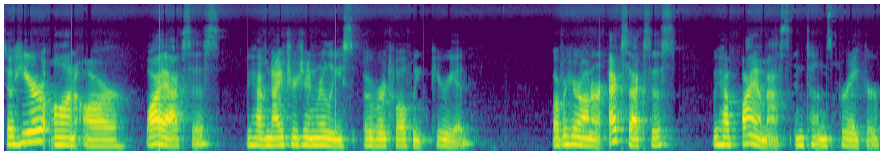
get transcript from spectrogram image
So here on our y-axis, we have nitrogen release over a 12-week period. Over here on our x-axis, we have biomass in tons per acre.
